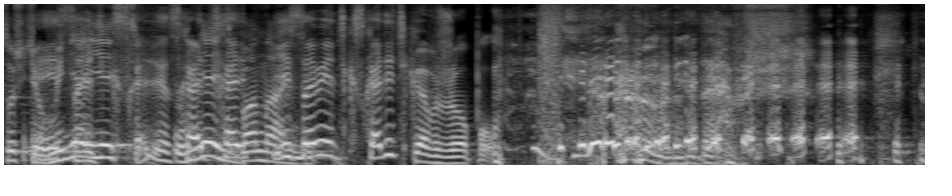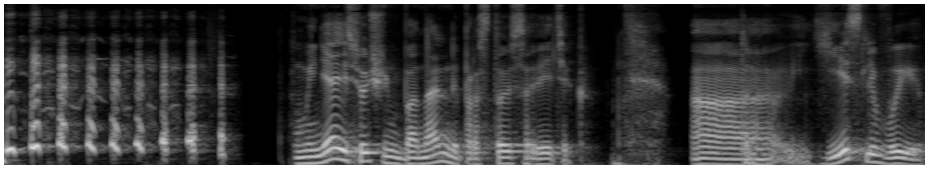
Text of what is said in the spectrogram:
Слушайте, у меня есть. Есть советик, сходите-ка в жопу. У меня есть очень банальный, простой советик. А, если вы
